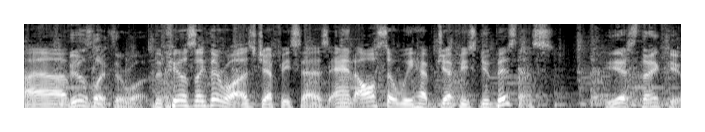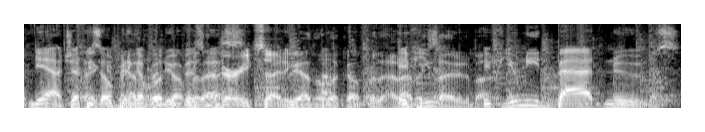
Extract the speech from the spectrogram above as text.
Uh, Feels like there was. it feels like there was, Jeffy says. And also, we have Jeffy's new business. Yes, thank you. Yeah, Jeffy's Thank opening up a new lookout for that. business. Very exciting. Be on the lookout for that. I'm you, excited about if it. you need bad news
